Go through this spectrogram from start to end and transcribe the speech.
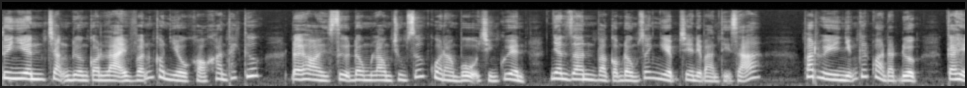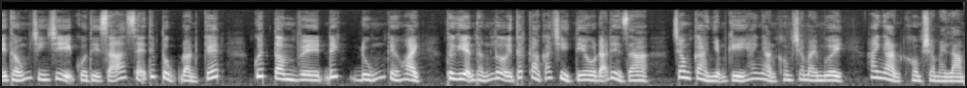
Tuy nhiên, chặng đường còn lại vẫn còn nhiều khó khăn thách thức, đòi hỏi sự đồng lòng chung sức của Đảng bộ, chính quyền, nhân dân và cộng đồng doanh nghiệp trên địa bàn thị xã. Phát huy những kết quả đạt được, cả hệ thống chính trị của thị xã sẽ tiếp tục đoàn kết, quyết tâm về đích đúng kế hoạch, thực hiện thắng lợi tất cả các chỉ tiêu đã đề ra trong cả nhiệm kỳ 2020-2025.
